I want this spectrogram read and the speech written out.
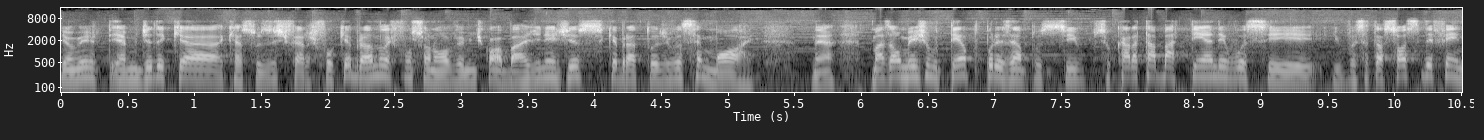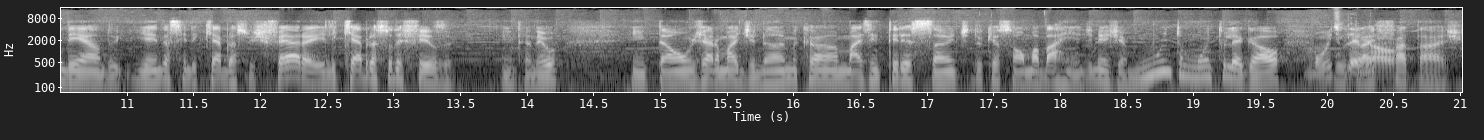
e ao mesmo, e à medida que, a- que as suas esferas for quebrando, elas funcionam obviamente com uma barra de energia. Se você quebrar todas, você morre. Né? Mas ao mesmo tempo, por exemplo, se, se o cara tá batendo em você e você tá só se defendendo e ainda assim ele quebra a sua esfera, ele quebra a sua defesa. Entendeu? Então gera uma dinâmica mais interessante do que só uma barrinha de energia. Muito, muito legal. Muito o legal. Fatais.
